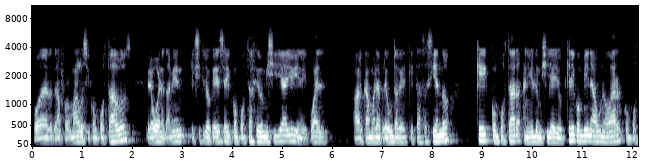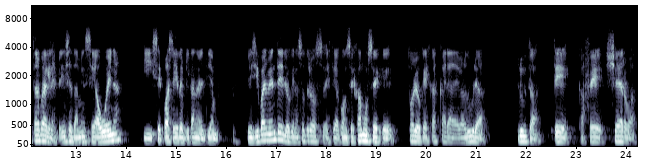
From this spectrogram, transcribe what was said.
poder transformarlos y compostarlos. Pero bueno, también existe lo que es el compostaje domiciliario y en el cual abarcamos la pregunta que estás haciendo, ¿qué compostar a nivel domiciliario? ¿Qué le conviene a un hogar compostar para que la experiencia también sea buena y se pueda seguir replicando en el tiempo. Principalmente lo que nosotros este, aconsejamos es que todo lo que es cáscara de verdura, fruta, té, café, yerba,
